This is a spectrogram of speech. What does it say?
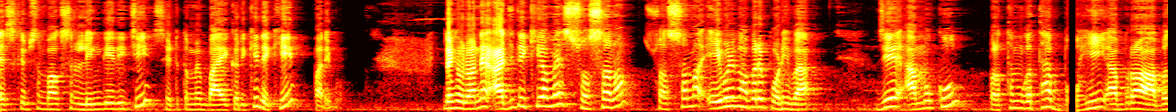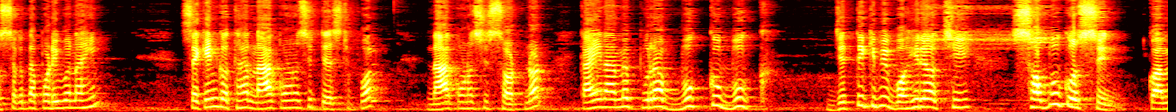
ডেসক্রিপশন বক্সরে লিঙ্ক দিয়ে দিচ্ছি সেটি তুমি বাই করি দেখিপার দেখ মানে আজ দেখি আমি শ্বসন শ্বসন এইভাবে ভাবে পড়া যে আমি প্রথম কথা বহি আমার আবশ্যকতা পড়ব না সেকেন্ড কথা না কোণী টেস্ট পর না কোণী সর্ট নোট কিনা আমি পুরা বুক কু বুক যেতিকি বি বহিরে অছি সবু কোশ্চিন को आम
